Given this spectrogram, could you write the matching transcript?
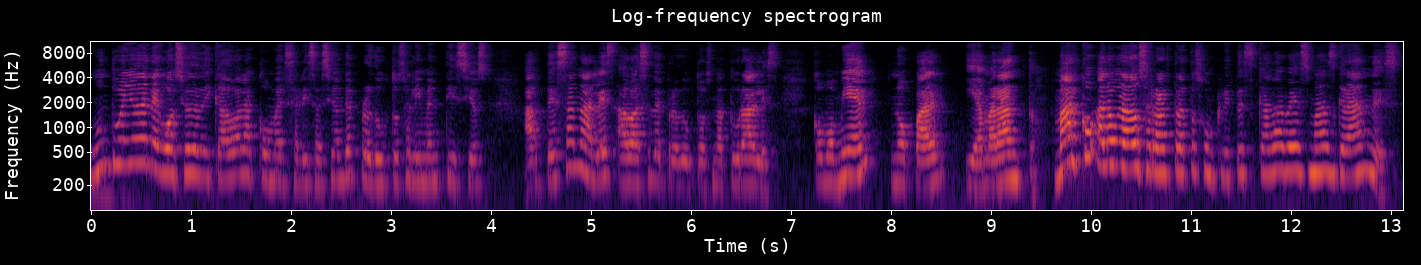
un dueño de negocio dedicado a la comercialización de productos alimenticios artesanales a base de productos naturales, como miel, nopal y amaranto. Marco ha logrado cerrar tratos con clientes cada vez más grandes.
